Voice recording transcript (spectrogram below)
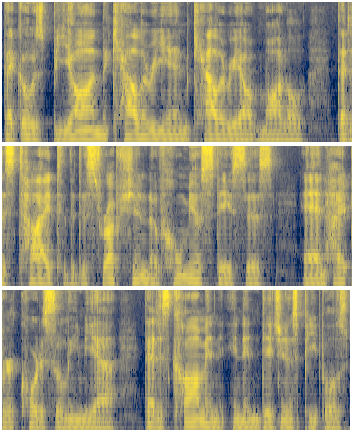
that goes beyond the calorie in, calorie out model that is tied to the disruption of homeostasis and hypercortisolemia that is common in indigenous peoples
